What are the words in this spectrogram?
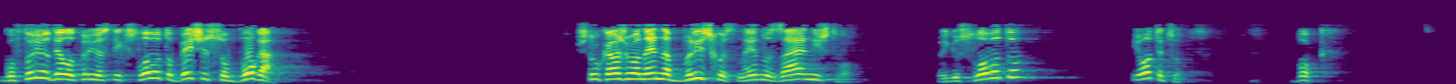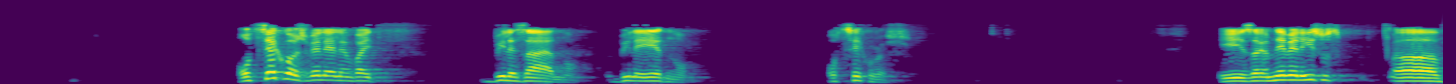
го вториот дел од првиот стих, Словото беше со Бога. Што укажува на една близкост, на едно заедништво меѓу Словото и Отецот, Бог. Од секојаш, вели Елен Вајт, биле заедно, биле едно. Од секојаш. И зарем не вели Исус, а,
